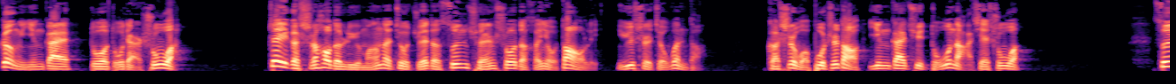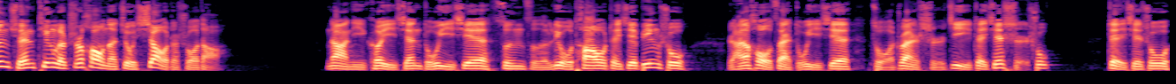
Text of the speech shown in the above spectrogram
更应该多读点书啊！这个时候的吕蒙呢，就觉得孙权说的很有道理，于是就问道：“可是我不知道应该去读哪些书啊？”孙权听了之后呢，就笑着说道：“那你可以先读一些《孙子》《六韬》这些兵书，然后再读一些《左传》《史记》这些史书，这些书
